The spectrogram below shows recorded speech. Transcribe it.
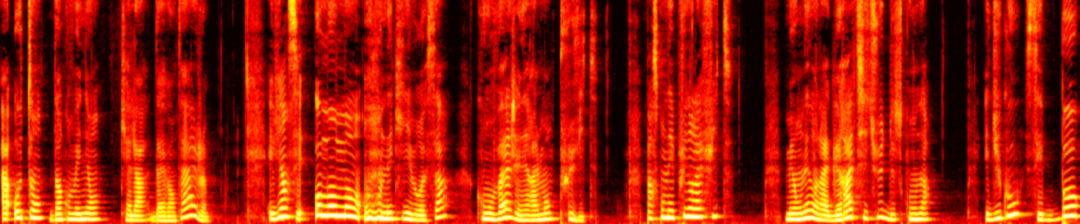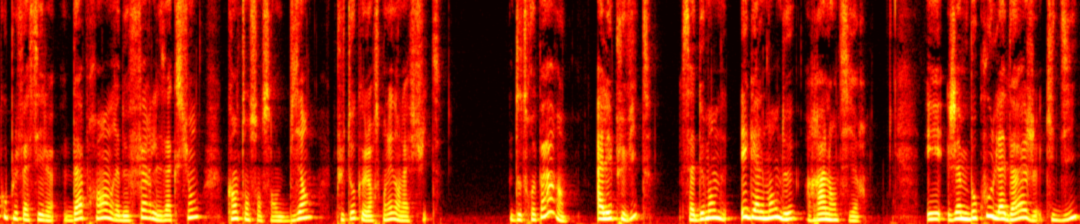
a autant d'inconvénients qu'elle a d'avantages, eh bien, c'est au moment où on équilibre ça qu'on va généralement plus vite. Parce qu'on n'est plus dans la fuite, mais on est dans la gratitude de ce qu'on a. Et du coup, c'est beaucoup plus facile d'apprendre et de faire les actions quand on s'en sent bien plutôt que lorsqu'on est dans la fuite. D'autre part, aller plus vite, ça demande également de ralentir. Et j'aime beaucoup l'adage qui dit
